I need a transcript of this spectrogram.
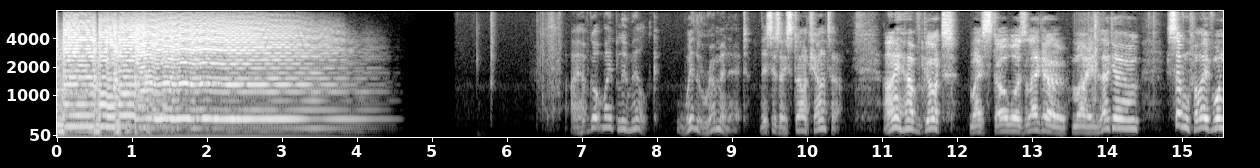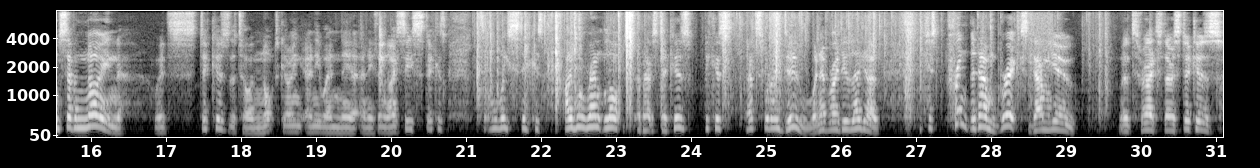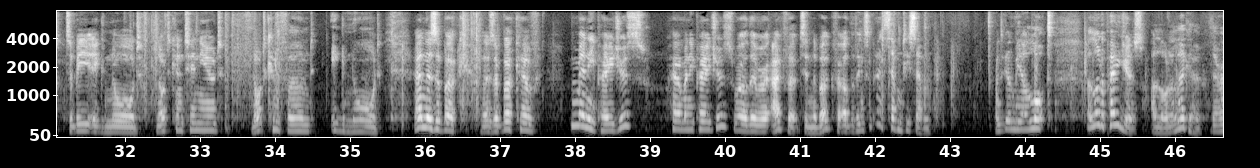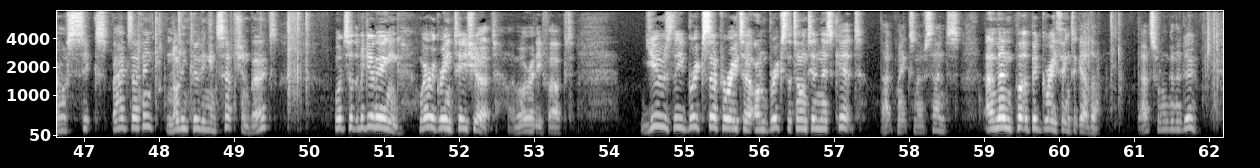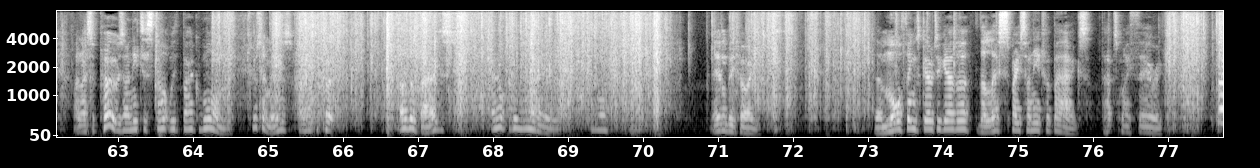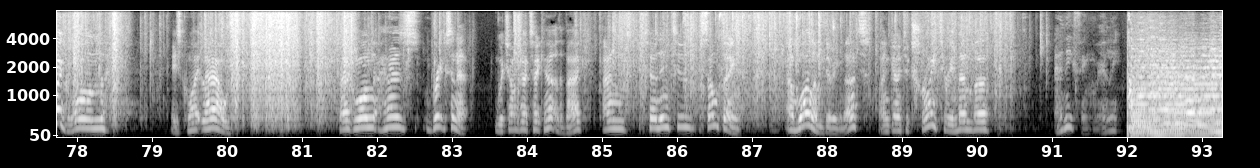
I have got my blue milk with rum in it. This is a Star Charter. I have got my Star Wars Lego, my Lego 75179 with stickers that are not going anywhere near anything. I see stickers, it's always stickers. I will rant lots about stickers because that's what I do whenever I do Lego. Just print the damn bricks, damn you. That's right, there are stickers to be ignored. Not continued, not confirmed, ignored. And there's a book. There's a book of many pages. How many pages? Well, there were adverts in the book for other things, about 77. There's going to be a lot, a lot of pages, a lot of Lego. There are six bags, I think, not including Inception bags. What's at the beginning? Wear a green t-shirt. I'm already fucked. Use the brick separator on bricks that aren't in this kit. That makes no sense. And then put a big grey thing together. That's what I'm going to do. And I suppose I need to start with bag one, which also means I need to put other bags out the way. It'll be fine. The more things go together, the less space I need for bags. That's my theory. Bag one is quite loud. Bag one has bricks in it, which I'm going to take out of the bag and turn into something. And while I'm doing that, I'm going to try to remember anything really.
